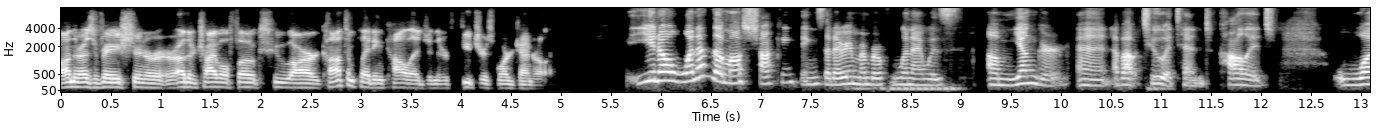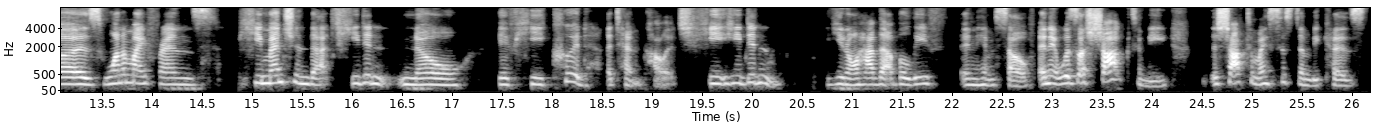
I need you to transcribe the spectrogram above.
on the reservation or, or other tribal folks who are contemplating college and their futures more generally? You know one of the most shocking things that i remember when i was um, younger and about to attend college was one of my friends he mentioned that he didn't know if he could attend college. He he didn't you know have that belief in himself. And it was a shock to me a shock to my system because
